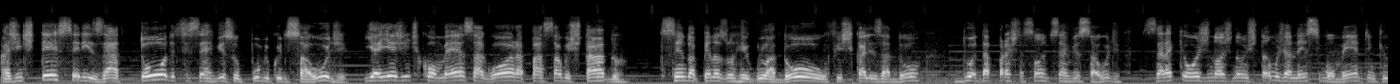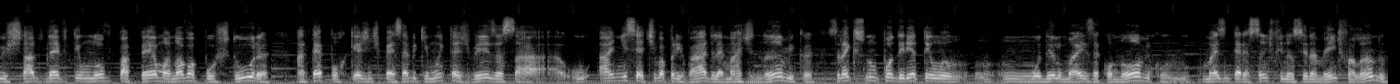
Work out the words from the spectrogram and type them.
a gente terceirizar todo esse serviço público de saúde? E aí a gente começa agora a passar o Estado sendo apenas um regulador, um fiscalizador do, da prestação de serviço de saúde, será que hoje nós não estamos já nesse momento em que o Estado deve ter um novo papel, uma nova postura? Até porque a gente percebe que muitas vezes essa, a iniciativa privada é mais dinâmica. Será que isso não poderia ter um, um, um modelo mais econômico, mais interessante financeiramente falando?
